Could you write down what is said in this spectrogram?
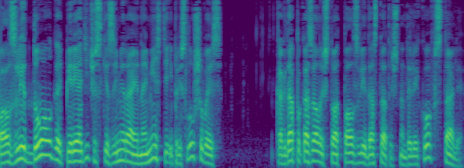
Ползли долго, периодически замирая на месте и прислушиваясь. Когда показалось, что отползли достаточно далеко, встали.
